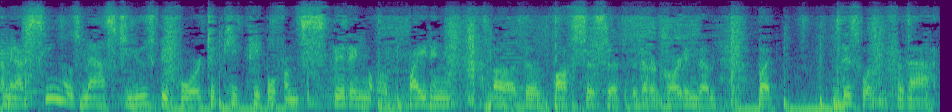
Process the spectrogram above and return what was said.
I mean, I've seen those masks used before to keep people from spitting or biting uh, the officers that, that are guarding them, but this wasn't for that.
